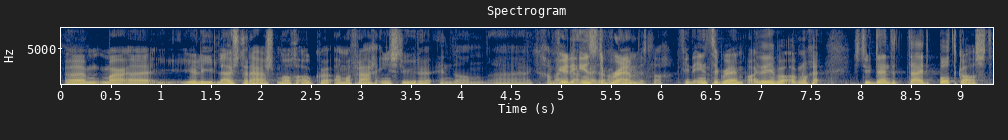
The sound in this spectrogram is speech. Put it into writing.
Ehm, maar eh, jullie luisteraars mogen ook eh, allemaal vragen insturen en dan eh, gaan wij Via de Instagram. de. Via de Instagram. Oh, die hebben we ook nog, hè? Studententijd podcast.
